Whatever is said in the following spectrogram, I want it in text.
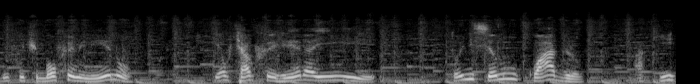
do futebol feminino, que é o Thiago Ferreira e estou iniciando um quadro aqui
